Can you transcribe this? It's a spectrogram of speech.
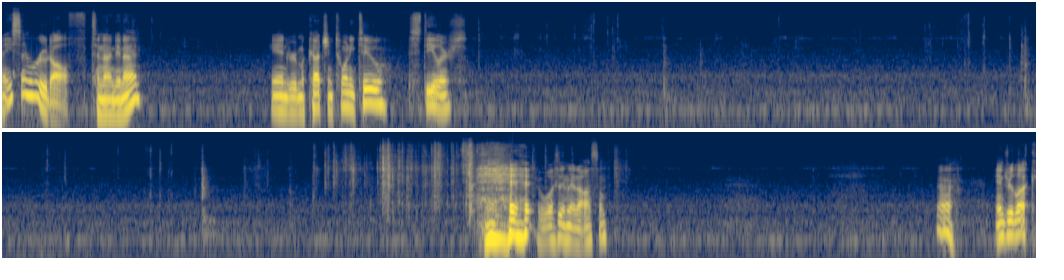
Mason Rudolph to 99. Andrew McCutcheon 22. The Steelers. Wasn't it awesome? Ah, Andrew Luck.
